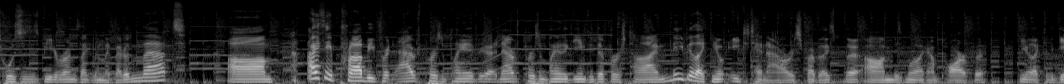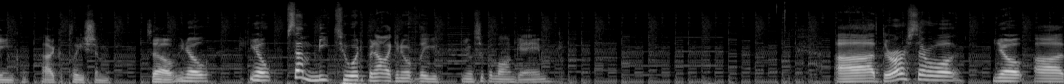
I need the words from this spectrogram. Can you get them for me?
twists of speed runs like even like better than that. Um, I think probably for an average person playing it, an average person playing the game for the first time, maybe like you know eight to ten hours, probably like the um is more like on par for you know like for the game uh, completion. So you know you know some meat to it, but not like an overly you know super long game. Uh, there are several you know uh,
